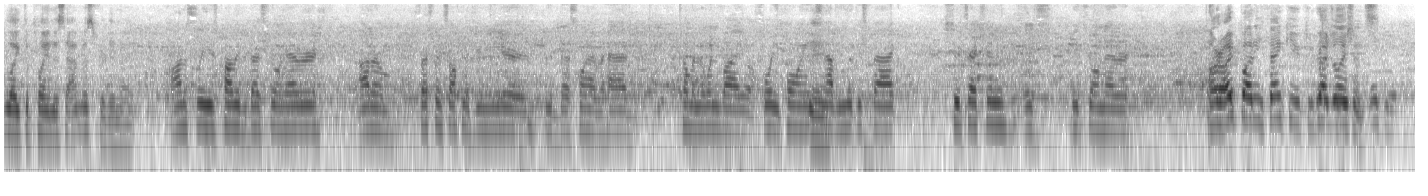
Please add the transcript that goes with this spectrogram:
like to play in this atmosphere tonight? Honestly, it's probably the best feeling ever. Out of freshman, sophomore, junior year, the best one I ever had. Coming to win by 40 points, yeah. having Lucas back, student section is big feeling ever. All right, buddy. Thank you. Congratulations. Thank you. Thank you.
